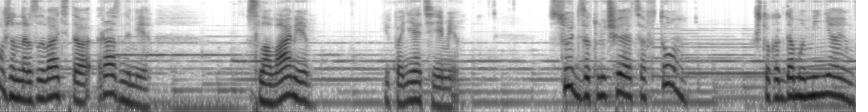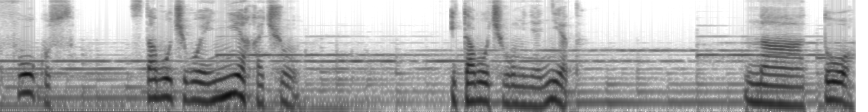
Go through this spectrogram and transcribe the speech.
Можно называть это разными словами и понятиями. Суть заключается в том, что когда мы меняем фокус с того, чего я не хочу, и того, чего у меня нет – на то,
